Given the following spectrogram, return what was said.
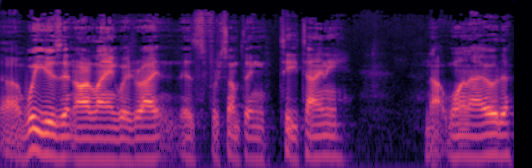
Uh, we use it in our language, right? It's for something t tiny, not one iota.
